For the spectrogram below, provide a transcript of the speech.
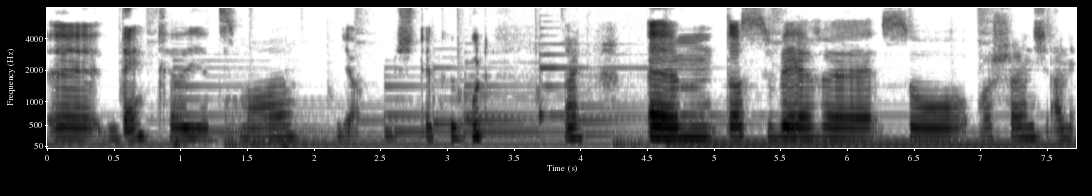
äh, denke jetzt mal. Ja, ich denke gut. Nein. Ähm, das wäre so wahrscheinlich eine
